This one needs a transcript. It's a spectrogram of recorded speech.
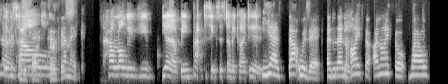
no, it was how systemic how long have you yeah been practicing systemic ideas yes that was it and then yeah. i thought and i thought well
